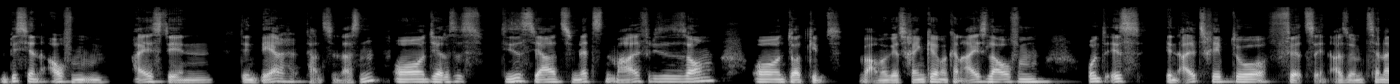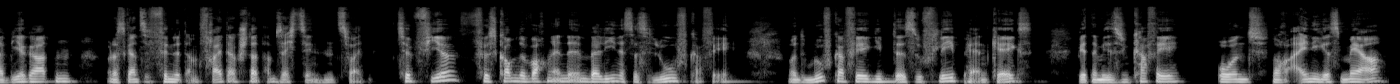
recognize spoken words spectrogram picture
ein bisschen auf dem Eis den, den Bär tanzen lassen. Und ja, das ist dieses Jahr zum letzten Mal für diese Saison und dort gibt's warme Getränke, man kann Eislaufen und ist in Altreptow 14, also im Zenner Biergarten und das Ganze findet am Freitag statt, am 16.02. Tipp 4 fürs kommende Wochenende in Berlin ist das Louvre Café. Und im Louvre Café gibt es Soufflé Pancakes, vietnamesischen Kaffee und noch einiges mehr.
